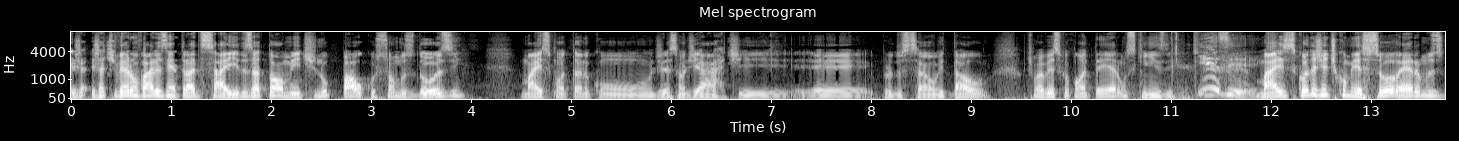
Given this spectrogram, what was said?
já, já tiveram várias entradas e saídas. Atualmente no palco somos 12 mas contando com direção de arte, é, produção e tal, a última vez que eu contei eram uns 15. 15? Mas quando a gente começou, éramos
